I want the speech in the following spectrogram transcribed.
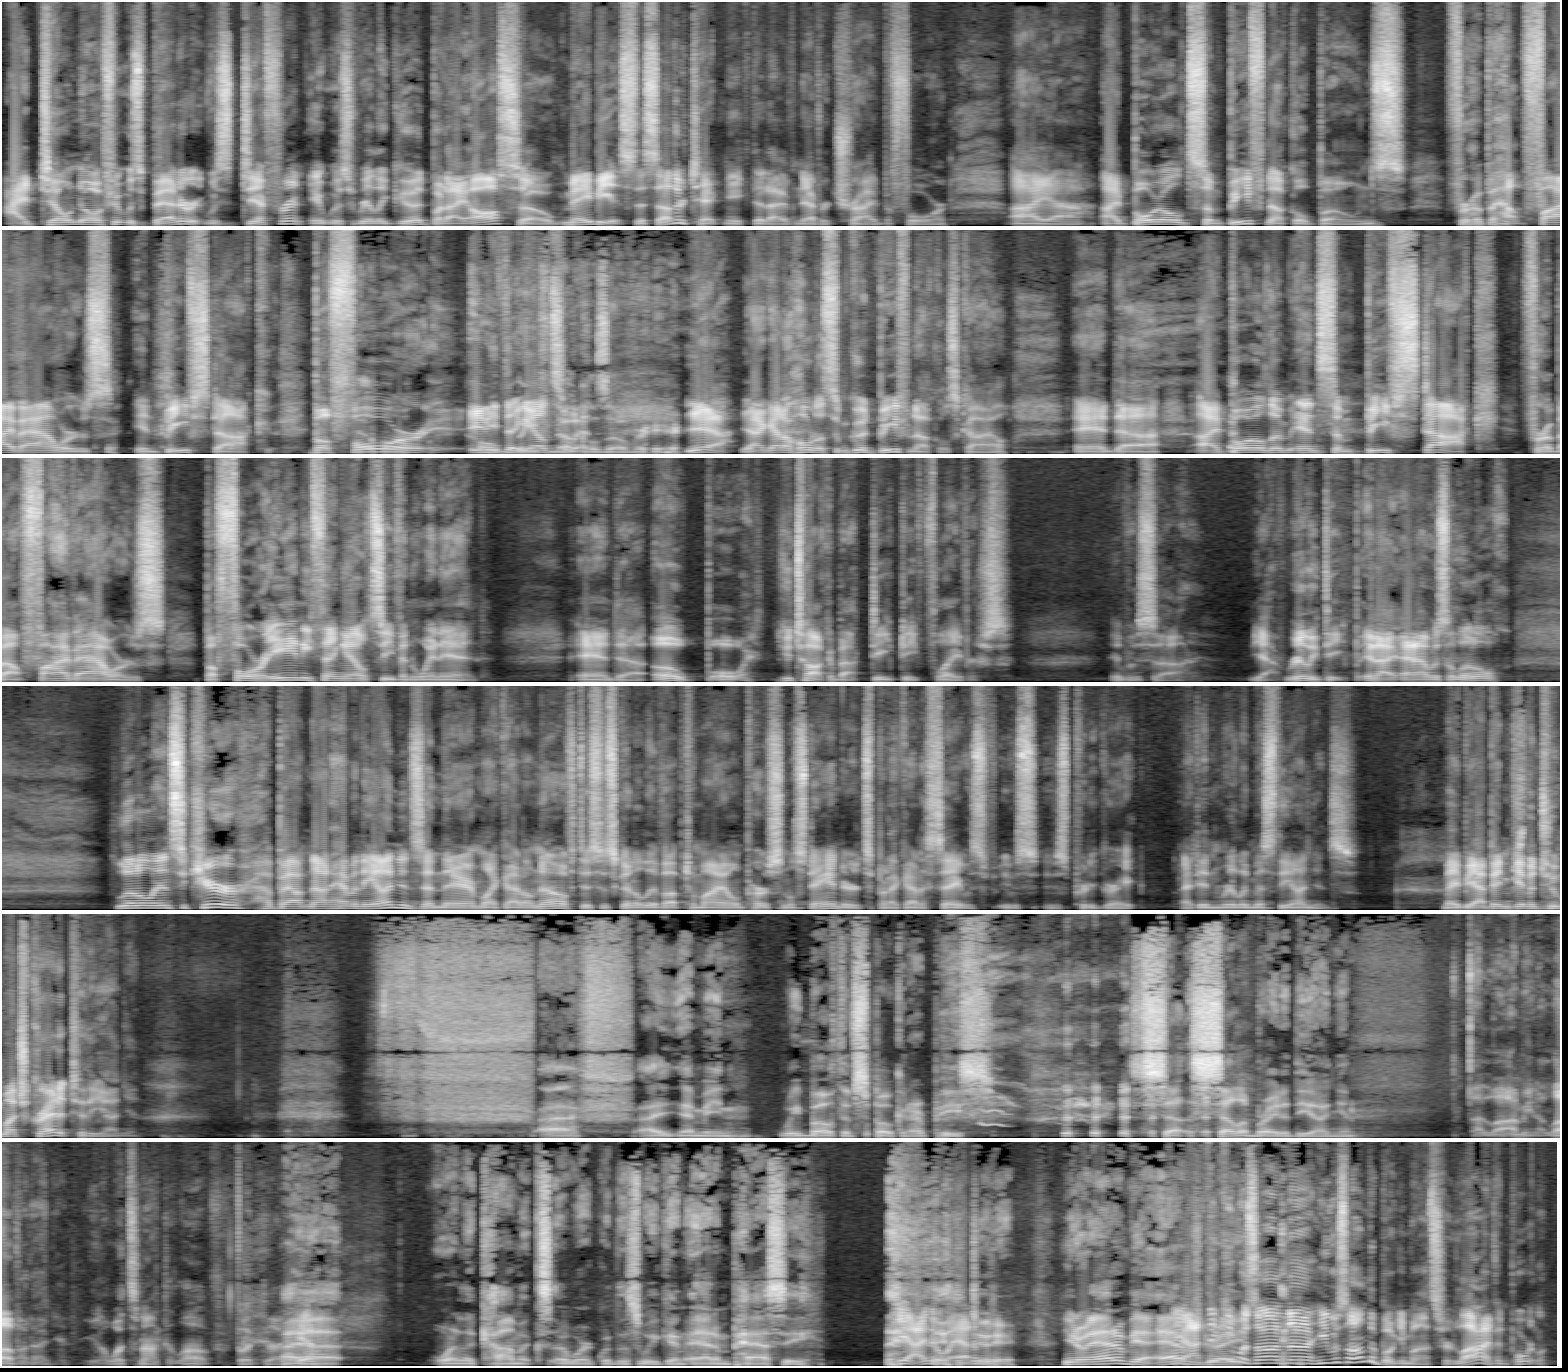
I don't know if it was better. It was different. It was really good. But I also maybe it's this other technique that I've never tried before. I uh, I boiled some beef knuckle bones for about five hours in beef stock before anything beef else knuckles went. over here. Yeah, yeah, I got a hold of some good beef knuckles, Kyle, and uh, I boiled them in some beef stock for about five hours before anything else even went in. And uh, oh boy, you talk about deep, deep flavors. It was, uh, yeah, really deep. And I and I was a little, little insecure about not having the onions in there. I'm like, I don't know if this is going to live up to my own personal standards, but I got to say, it was it was it was pretty great. I didn't really miss the onions. Maybe I've been giving too much credit to the onion. I, I mean, we both have spoken our piece. Ce- celebrated the onion. I, lo- I mean, I love an onion. You know, what's not to love? But uh, I, yeah, uh, one of the comics I work with this weekend, Adam Passy. yeah, I know Adam. Dude, you know Adam? Yeah, Adam's yeah, I think great. he was on. Uh, he was on the Boogie Monster live in Portland.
